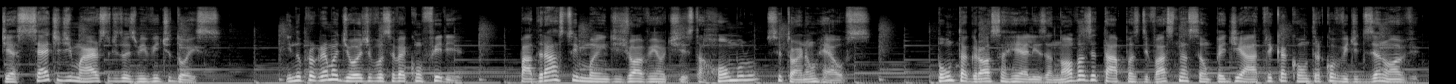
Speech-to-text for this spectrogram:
dia 7 de março de 2022. E no programa de hoje você vai conferir: Padrasto e mãe de jovem autista Rômulo se tornam réus. Ponta Grossa realiza novas etapas de vacinação pediátrica contra a Covid-19.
